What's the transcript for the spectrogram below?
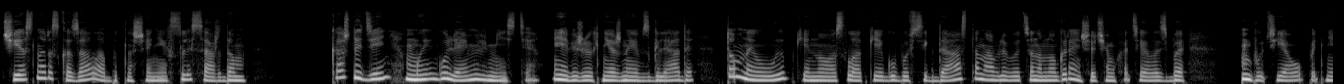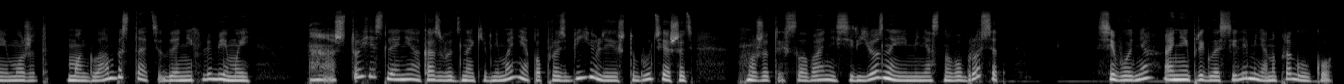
честно рассказала об отношениях с Лесардом. Каждый день мы гуляем вместе. Я вижу их нежные взгляды, томные улыбки, но сладкие губы всегда останавливаются намного раньше, чем хотелось бы. Будь я опытнее, может, могла бы стать для них любимой. А что, если они оказывают знаки внимания по просьбе Юлии, чтобы утешить? Может, их слова несерьезные и меня снова бросят? Сегодня они пригласили меня на прогулку.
